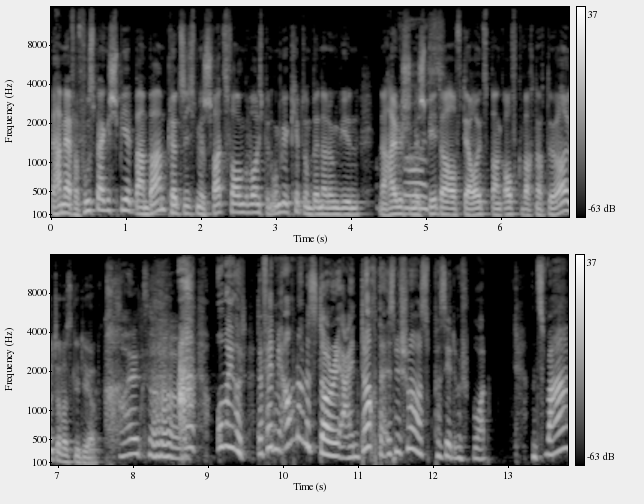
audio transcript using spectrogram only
haben wir einfach Fußball gespielt, bam, bam. Plötzlich ist mir schwarz vor Augen geworden, ich bin umgekippt und bin dann irgendwie eine halbe Stunde Gott. später auf der Holzbank aufgewacht und dachte, Alter, was geht hier? Alter. Ah, oh mein Gott, da fällt mir auch noch eine Story ein. Doch, da ist mir schon mal was passiert im Sport. Und zwar,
